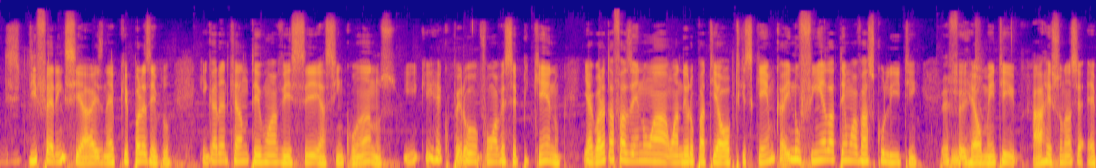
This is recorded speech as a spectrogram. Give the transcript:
di- diferenciais, né? Porque, por exemplo, quem garante que ela não teve um AVC há 5 anos e que recuperou, foi um AVC pequeno, e agora tá fazendo uma, uma neuropatia óptica isquêmica e no fim ela tem uma vasculite. E Perfeito. realmente a ressonância é,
